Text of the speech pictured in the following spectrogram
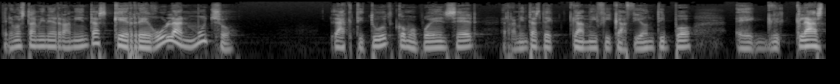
Tenemos también herramientas que regulan mucho la actitud, como pueden ser herramientas de gamificación tipo eh, Class.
